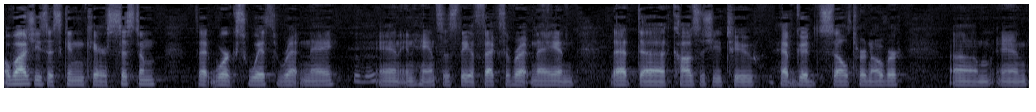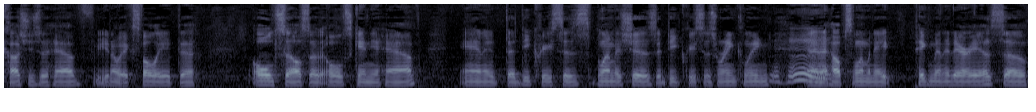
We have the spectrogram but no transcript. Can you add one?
Obagi is a skincare system that works with Retin-A mm-hmm. and enhances the effects of Retin-A, and that uh, causes you to have good cell turnover um, and causes you to have, you know, exfoliate the old cells, the old skin you have. And it uh, decreases blemishes, it decreases wrinkling, mm-hmm. and it helps eliminate pigmented areas. So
